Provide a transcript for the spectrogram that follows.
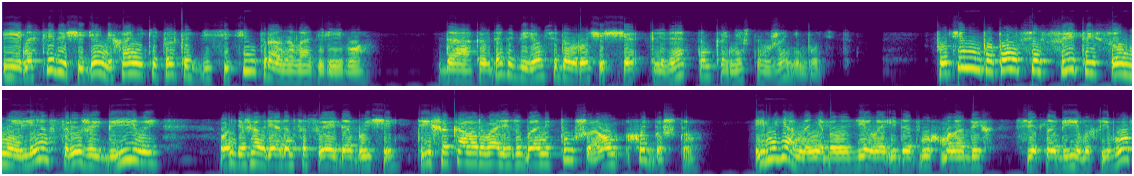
и на следующий день механики только к десяти утра наладили его. Да, когда доберемся до урочища, львят там, конечно, уже не будет. В пути нам попался сытый сонный лев с рыжей гривой. Он бежал рядом со своей добычей. Три шакала рвали зубами тушу, а он хоть бы что. Ему явно не было дела и до двух молодых светлогривых львов,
